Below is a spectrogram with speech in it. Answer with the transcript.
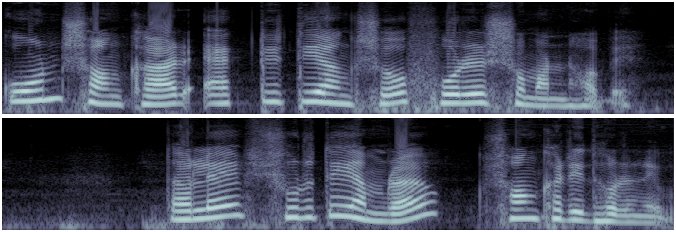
কোন সংখ্যার এক তৃতীয়াংশ ফোরের সমান হবে? তাহলে শুরুতেই আমরা সংখ্যাটি ধরে নেব।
